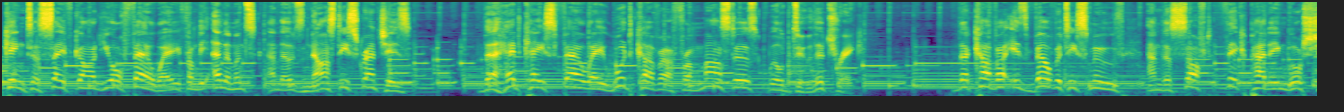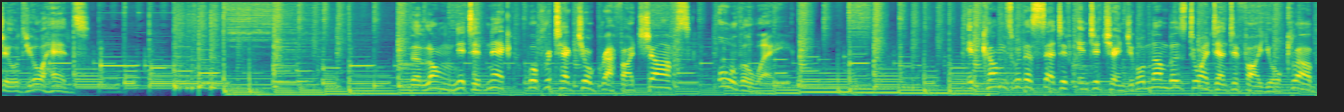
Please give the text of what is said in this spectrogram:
Looking to safeguard your fairway from the elements and those nasty scratches? The HeadKase Fairway wood cover from Masters will do the trick. The cover is velvety smooth and the soft, thick padding will shield your heads. The long knitted neck will protect your graphite shafts all the way. It comes with a set of interchangeable numbers to identify your club.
